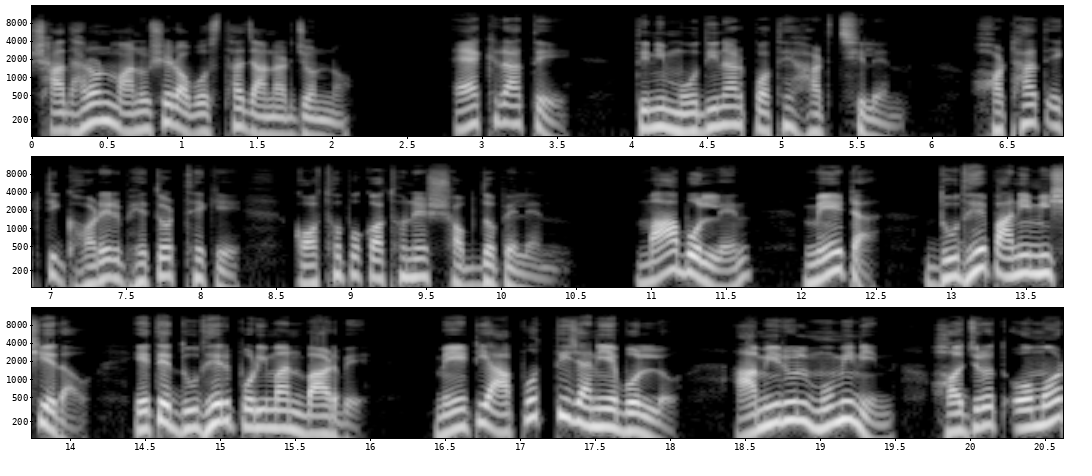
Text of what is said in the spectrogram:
সাধারণ মানুষের অবস্থা জানার জন্য। এক রাতে তিনি মদিনার পথে হাঁটছিলেন। হঠাৎ একটি ঘরের ভেতর থেকে কথোপকথনের শব্দ পেলেন। মা বললেন মেয়েটা, দুধে পানি মিশিয়ে দাও, এতে দুধের পরিমাণ বাড়বে। মেয়েটি আপত্তি জানিয়ে বলল, আমিরুল মুমিনিন হজরত ওমর,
